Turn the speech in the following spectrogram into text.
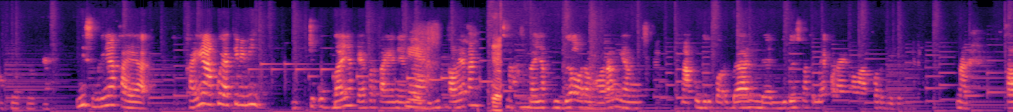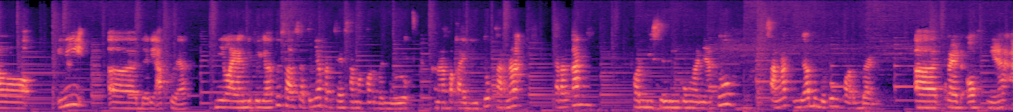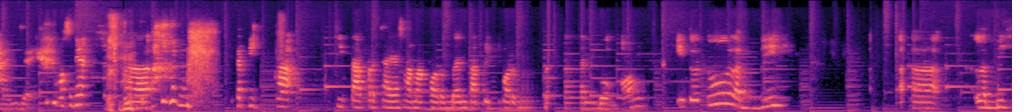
oke oke oke ini sebenarnya kayak kayaknya aku yakin ini cukup banyak ya pertanyaan yang kayak Iya. gini. Soalnya kan Iya. semakin banyak juga orang-orang yang ngaku jadi korban dan juga semakin banyak orang yang ngelapor gitu. Nah kalau ini eh, dari aku ya nilai yang dipegang tuh salah satunya percaya sama korban dulu. Kenapa kayak gitu? Karena sekarang kan kondisi lingkungannya tuh sangat enggak mendukung korban. Eh, trade off-nya anjay. Maksudnya eh, ketika kita percaya sama korban tapi korban bohong itu tuh lebih eh, lebih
